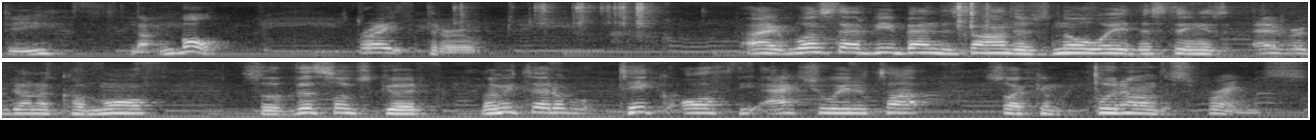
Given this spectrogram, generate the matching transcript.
the nut and bolt right through. Alright, once that V-band is on, there's no way this thing is ever gonna come off. So this looks good. Let me take off the actuator top so I can put on the springs.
